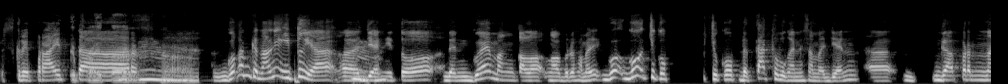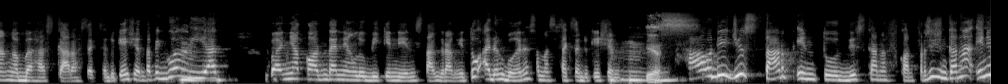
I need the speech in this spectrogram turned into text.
scriptwriter, Scriptwriter. Hmm. gue kan kenalnya itu ya uh, Hmm. Jen itu, dan gue emang kalau ngobrol sama dia, gue gue cukup cukup dekat hubungannya sama Jen, uh, nggak pernah ngebahas ke arah sex education, tapi gue Hmm. lihat banyak konten yang lu bikin di Instagram itu ada hubungannya sama sex education. Hmm. Yes. How did you start into this kind of conversation? Karena ini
